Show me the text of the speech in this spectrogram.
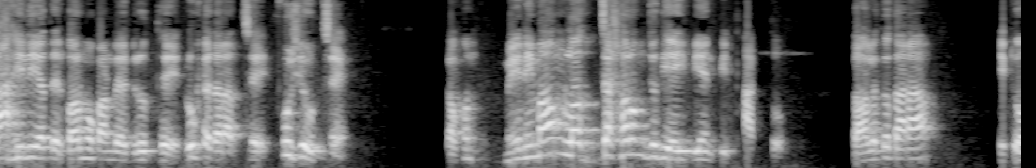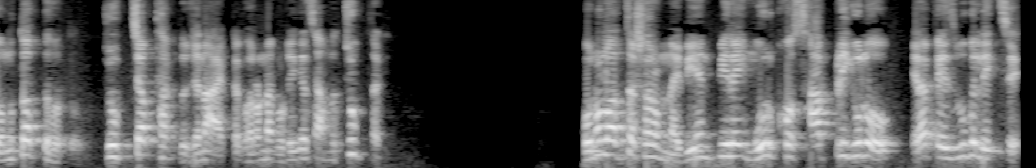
জাহিলিয়াতের কর্মকাণ্ডের বিরুদ্ধে রুখে দাঁড়াচ্ছে, ফুসে উঠছে, তখন মিনিমাম লজ্জা সরম যদি এই বিএনপি থাকতো, তাহলে তো তারা একটু অনুতপ্ত হতো। চুপচাপ থাকতো যে না, একটা ঘটনা ঘটে গেছে, আমরা চুপ থাকি। কোনো লজ্জা সরম নাই। বিএনপির এই মূর্খ ছাত্রীগুলো এরা ফেসবুকে লিখছে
